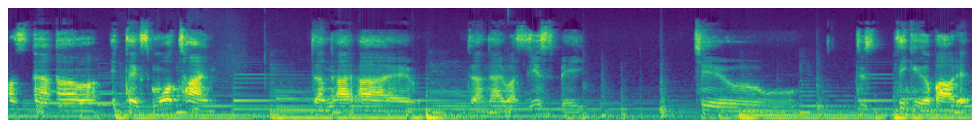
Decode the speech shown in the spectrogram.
uh, it takes more time than I, I than I was used to be to just thinking about it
